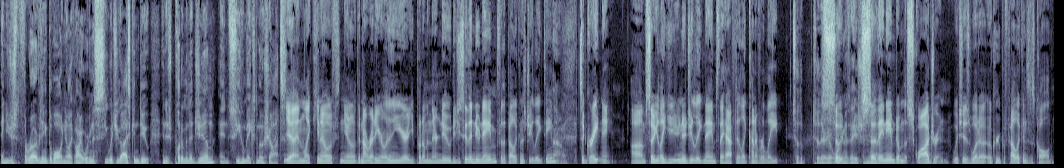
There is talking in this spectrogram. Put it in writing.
and you just throw everything at the wall, and you're like, all right, we're gonna see what you guys can do, and just put them in the gym and see who makes the most shots. Yeah, and like you know, if you know they're not ready early in the year, you put them in their new. Did you see the new name for the Pelicans G League team? No. It's a great name. Um, so you like you, you know G League names, they have to like kind of relate. To the to their So- organization. So yeah. they named them the Squadron, which is what a, a group of Pelicans is called.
